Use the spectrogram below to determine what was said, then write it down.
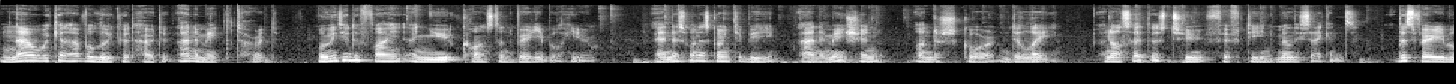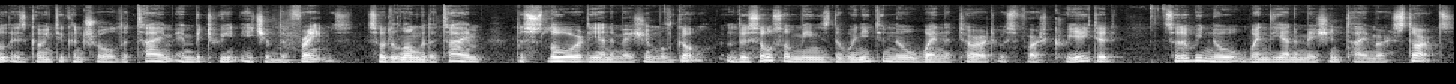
Now we can have a look at how to animate the turret. We'll need to define a new constant variable here. And this one is going to be animation underscore delay and I'll set this to 15 milliseconds. This variable is going to control the time in between each of the frames. So the longer the time, the slower the animation will go. This also means that we need to know when the turret was first created so that we know when the animation timer starts.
